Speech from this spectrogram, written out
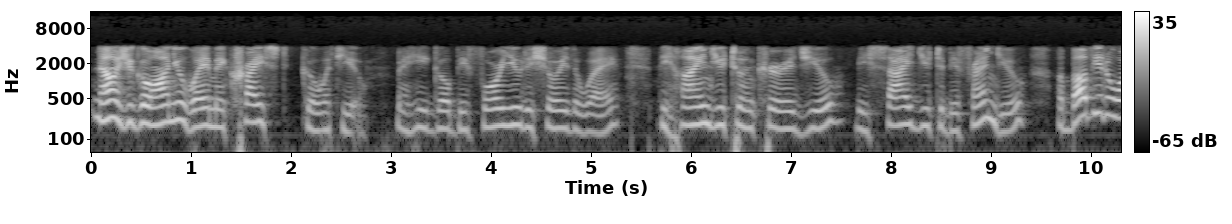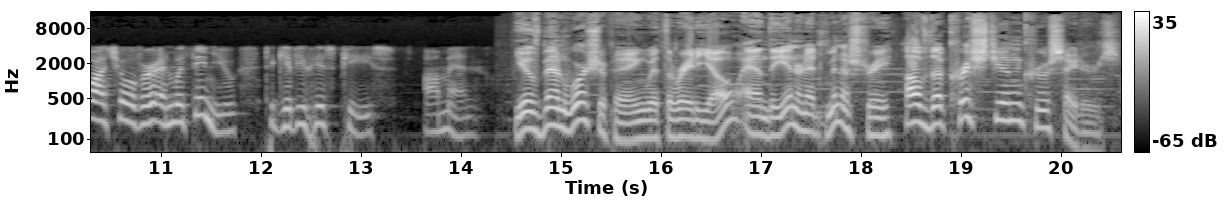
Now, as you go on your way, may Christ go with you. May he go before you to show you the way, behind you to encourage you, beside you to befriend you, above you to watch over, and within you to give you his peace. Amen. You've been worshiping with the radio and the internet ministry of the Christian Crusaders.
